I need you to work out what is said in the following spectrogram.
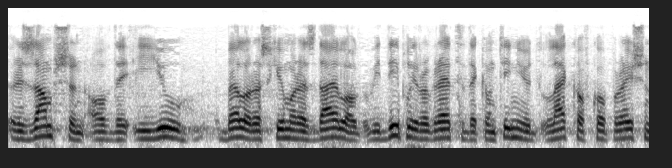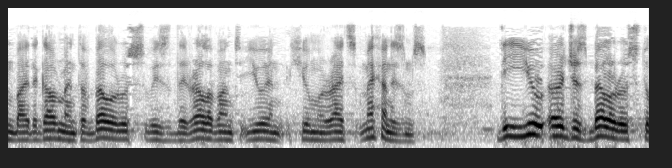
resumption of the EU-Belarus human rights dialogue, we deeply regret the continued lack of cooperation by the government of Belarus with the relevant UN human rights mechanisms. The EU urges Belarus to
